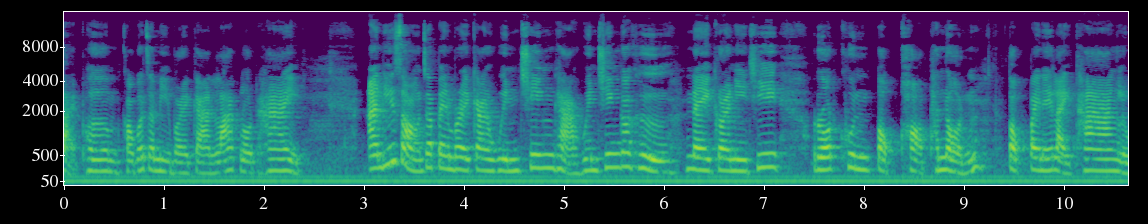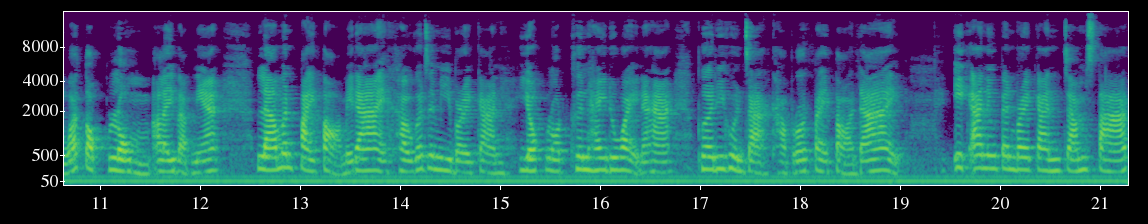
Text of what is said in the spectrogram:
จ่ายเพิ่ม เขาก็จะมีบริการลากรถให้ อันที่ 2 จะเป็นบริการวินชิ่งค่ะ วินชิ่งก็คือในกรณีที่รถคุณตกขอบถนน ตกไปในไหลทางหรือว่าตกลมอะไรแบบนี้ แล้วมันไปต่อไม่ได้ เขาก็จะมีบริการยกรถขึ้นให้ด้วยนะคะ เพื่อที่คุณจะขับรถไปต่อได้ อีกอันนึงเป็นบริการ Jump Start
